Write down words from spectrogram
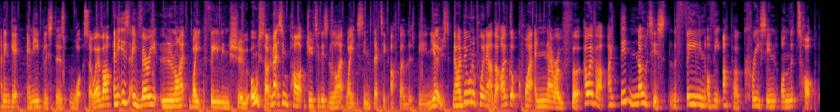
I didn't get any blisters whatsoever. And it is a very lightweight feeling shoe also, and that's in part due to this lightweight synthetic upper that's being used. Now I do want to point out that I've got quite a narrow foot. However, I did notice the feeling of the upper creasing on the top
